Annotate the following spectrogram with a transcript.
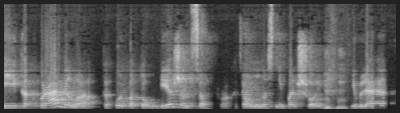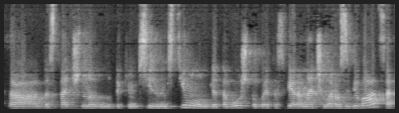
И, как правило, такой поток беженцев, хотя он у нас небольшой, угу. является достаточно ну, таким сильным стимулом для того, чтобы эта сфера начала развиваться,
